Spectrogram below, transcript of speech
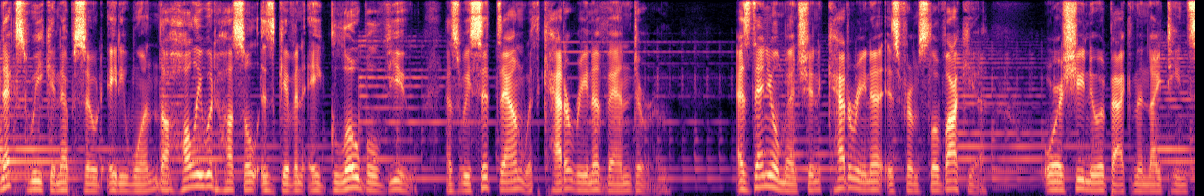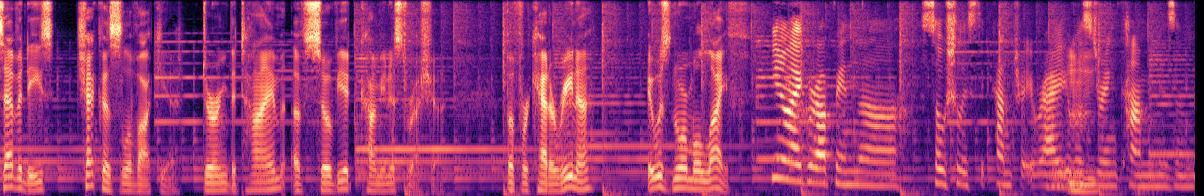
Next week in episode 81, the Hollywood Hustle is given a global view as we sit down with Katarina Van Durham. As Daniel mentioned, Katarina is from Slovakia, or as she knew it back in the 1970s, Czechoslovakia, during the time of Soviet Communist Russia. But for Katarina, it was normal life. You know, I grew up in a socialistic country, right? It was Mhm. during communism.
